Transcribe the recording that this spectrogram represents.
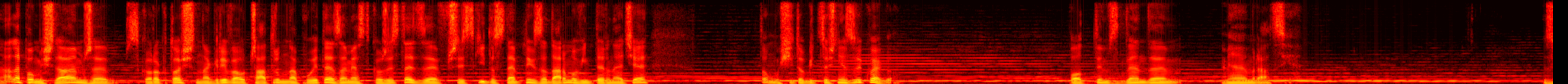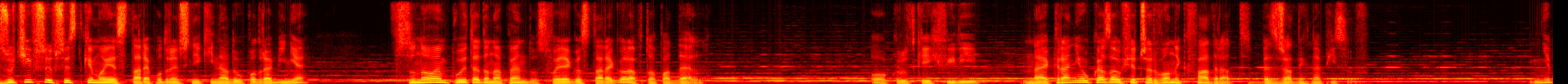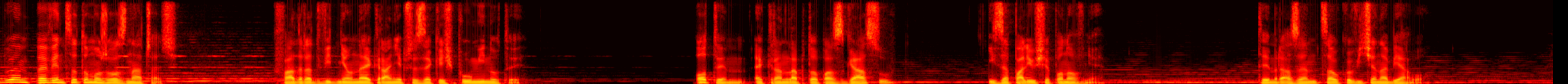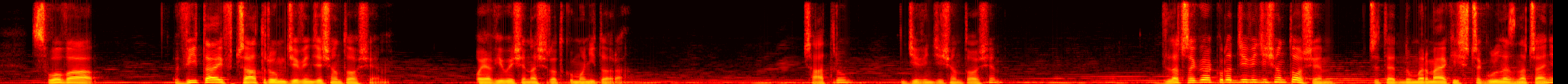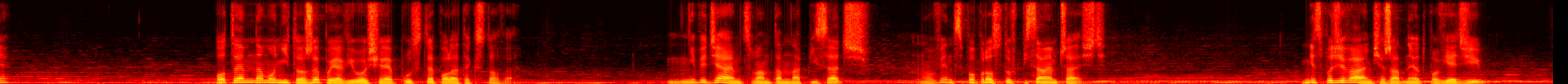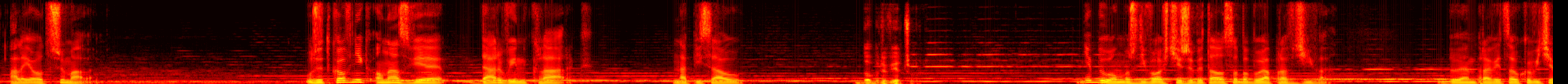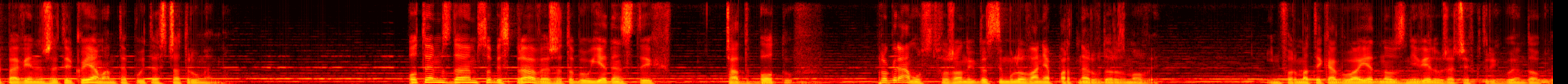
Ale pomyślałem, że skoro ktoś nagrywał chatroom na płytę zamiast korzystać ze wszystkich dostępnych za darmo w internecie, to musi to być coś niezwykłego. Pod tym względem miałem rację. Zrzuciwszy wszystkie moje stare podręczniki na dół po drabinie, wsunąłem płytę do napędu swojego starego laptopa Dell. Po krótkiej chwili na ekranie ukazał się czerwony kwadrat bez żadnych napisów. Nie byłem pewien, co to może oznaczać. Kwadrat widniał na ekranie przez jakieś pół minuty. Po tym ekran laptopa zgasł i zapalił się ponownie. Tym razem całkowicie na biało. Słowa Witaj w chatroom 98 pojawiły się na środku monitora. Chatroom 98? Dlaczego akurat 98? Czy ten numer ma jakieś szczególne znaczenie? Potem na monitorze pojawiło się puste pole tekstowe. Nie wiedziałem, co mam tam napisać, no więc po prostu wpisałem cześć. Nie spodziewałem się żadnej odpowiedzi, ale ją otrzymałem. Użytkownik o nazwie Darwin Clark napisał: Dobry wieczór. Nie było możliwości, żeby ta osoba była prawdziwa. Byłem prawie całkowicie pewien, że tylko ja mam tę płytę z chatroomem. Potem zdałem sobie sprawę, że to był jeden z tych chatbotów, programów stworzonych do symulowania partnerów do rozmowy. Informatyka była jedną z niewielu rzeczy, w których byłem dobry.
